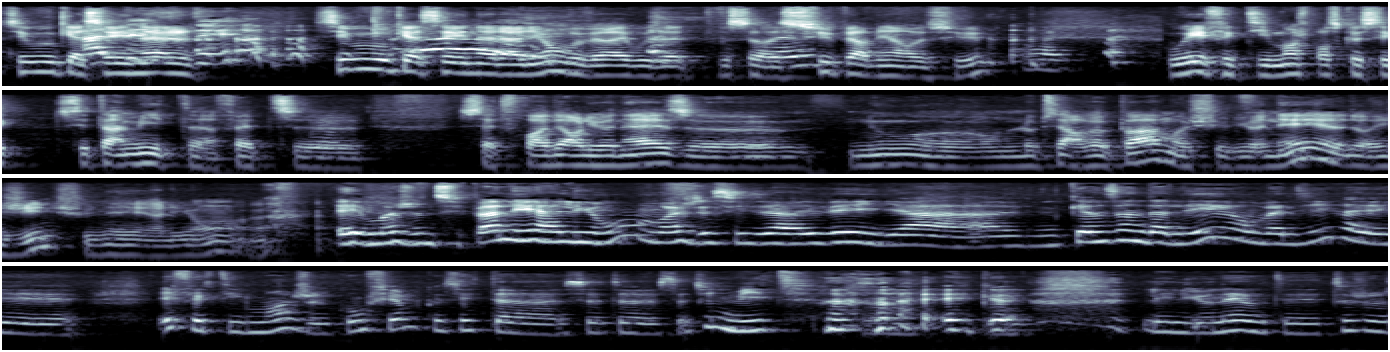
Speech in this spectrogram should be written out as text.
Si vous vous cassez une aile, si vous vous cassez une aile à Lyon, vous verrez, vous êtes, vous serez bah super bien reçu. Oui, effectivement, je pense que c'est un mythe en fait cette froideur lyonnaise, euh, mm. nous, euh, on ne l'observe pas. Moi, je suis lyonnais euh, d'origine, je suis né à Lyon. Et moi, je ne suis pas née à Lyon. Moi, je suis arrivée il y a une quinzaine d'années, on va dire. Et effectivement, je confirme que c'est une mythe. et que les Lyonnais étaient toujours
